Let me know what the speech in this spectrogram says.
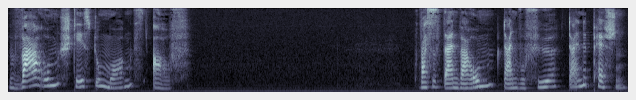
Warum stehst du morgens auf? Was ist dein Warum, dein Wofür, deine Passion?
